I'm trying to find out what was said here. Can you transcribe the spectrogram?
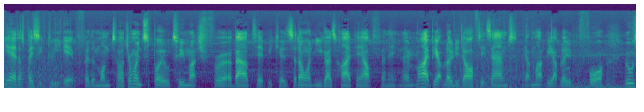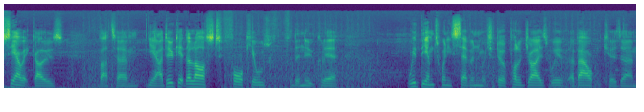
yeah, that's basically it for the montage. I won't spoil too much for about it because I don't want you guys hyping up for it. It might be uploaded after exams. It might be uploaded before. We'll see how it goes. But um, yeah, I do get the last four kills for the nuclear with the M27, which I do apologise with about because um,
